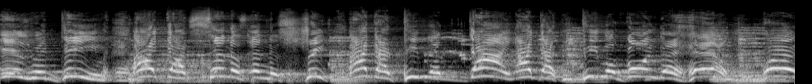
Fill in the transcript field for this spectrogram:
is redeemed? I got sinners in the street. I got people dying. I got people going to hell. Where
